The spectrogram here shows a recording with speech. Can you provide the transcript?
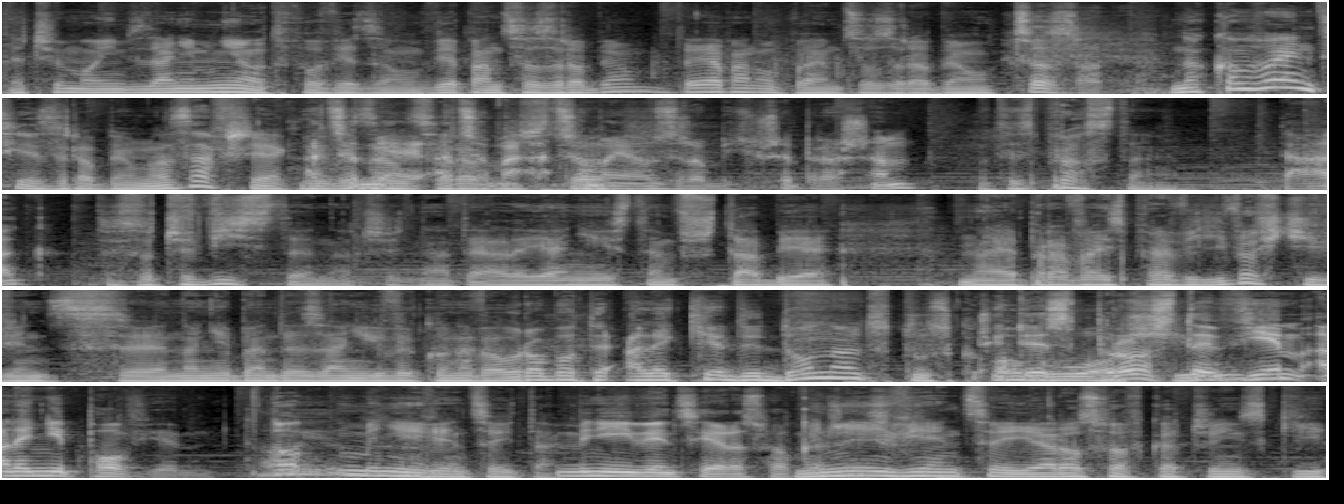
Znaczy moim zdaniem nie odpowiedzą. Wie pan co zrobią? To ja panu powiem co zrobią. Co zrobią? No konwencję zrobią, no zawsze jak nie A co, wiedzą co a co, robić, a co to, mają zrobić, przepraszam? no to jest proste. Tak? To jest oczywiste, znaczy, ale ja nie jestem w sztabie Prawa i Sprawiedliwości, więc e, no nie będę za nich wykonywał roboty, ale kiedy Donald Tusk Czyli to jest ogłosił... proste, wiem, ale nie powiem. To No, mniej więcej tak. mniej więcej Jarosław Mniej Kaczyński. więcej Jarosław Kaczyński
